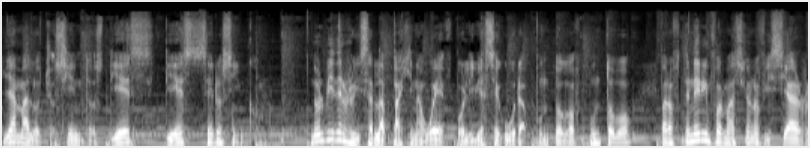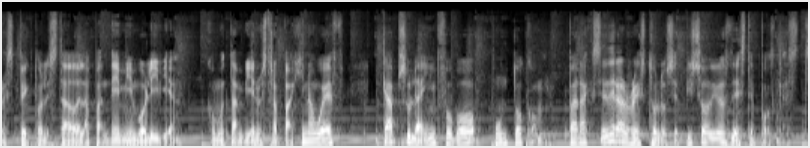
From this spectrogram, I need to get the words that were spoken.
llama al 810 1005. No olviden revisar la página web boliviasegura.gov.bo para obtener información oficial respecto al estado de la pandemia en Bolivia, como también nuestra página web cápsulainfobo.com para acceder al resto de los episodios de este podcast.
